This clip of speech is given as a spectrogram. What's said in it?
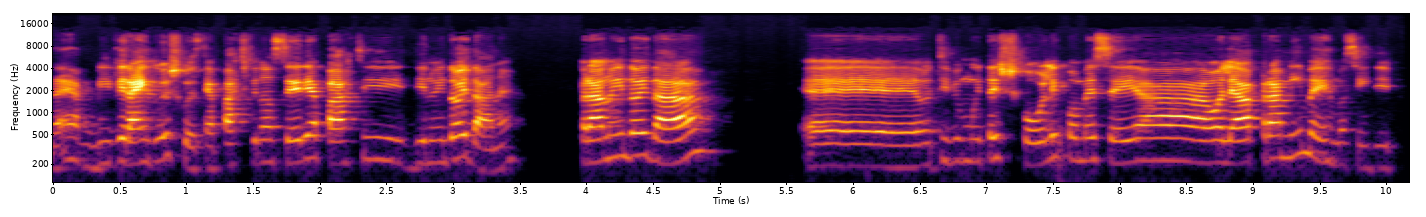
né, me virar em duas coisas, tem a parte financeira e a parte de não endoidar, né? Para não endoidar, é, eu tive muita escolha e comecei a olhar para mim mesmo, assim, de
